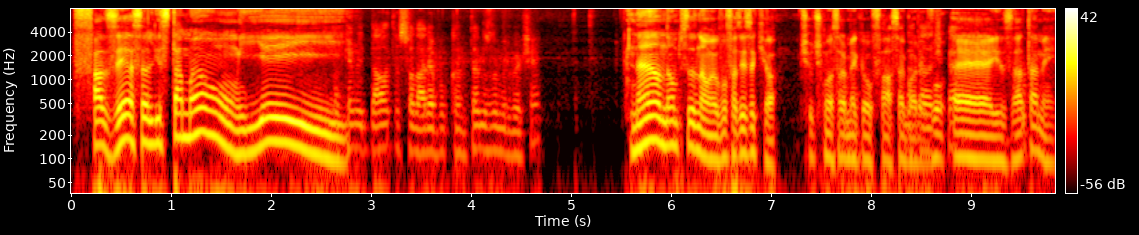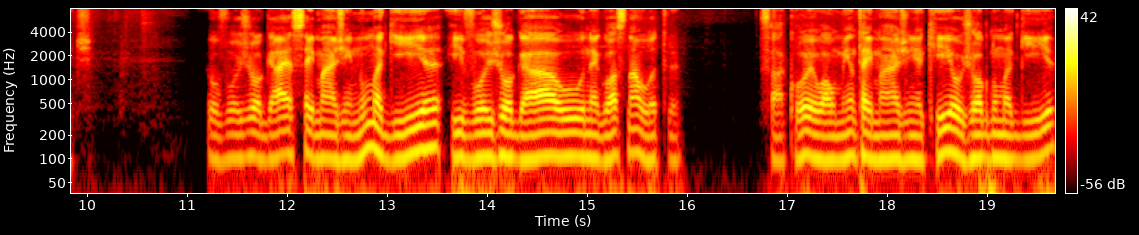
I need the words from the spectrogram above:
fazer essa lista à mão. Yay! Quer me dar o teu celular e eu vou cantando os números pra? Não, não precisa não. Eu vou fazer isso aqui, ó. Deixa eu te mostrar como é que eu faço agora. Eu vou... É, exatamente. Eu vou jogar essa imagem numa guia e vou jogar o negócio na outra. Sacou? Eu aumento a imagem aqui, eu jogo numa guia,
